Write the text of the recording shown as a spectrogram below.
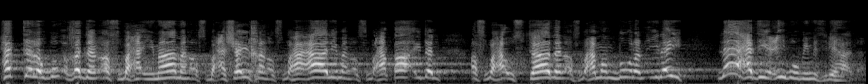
حتى لو غدا أصبح إماما أصبح شيخا أصبح عالما أصبح قائدا أصبح أستاذا أصبح منظورا إليه لا أحد يعيب بمثل هذا.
